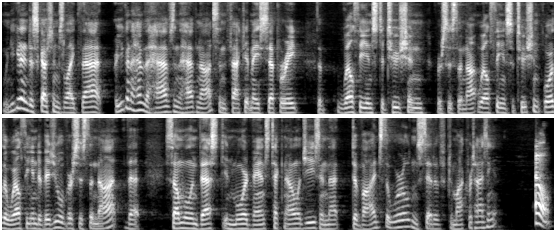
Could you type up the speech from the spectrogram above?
when you get in discussions like that, are you going to have the haves and the have nots? In fact, it may separate the wealthy institution versus the not wealthy institution, or the wealthy individual versus the not, that some will invest in more advanced technologies and that divides the world instead of democratizing it? Oh,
